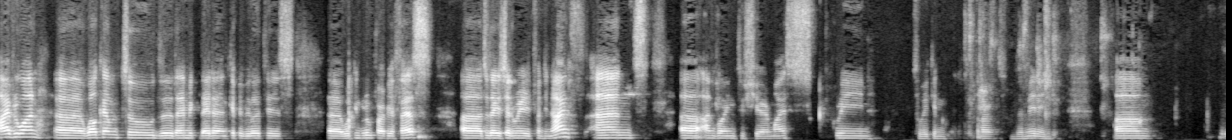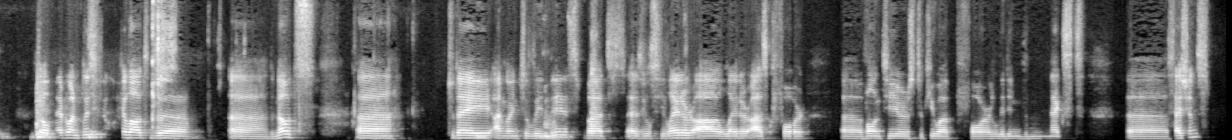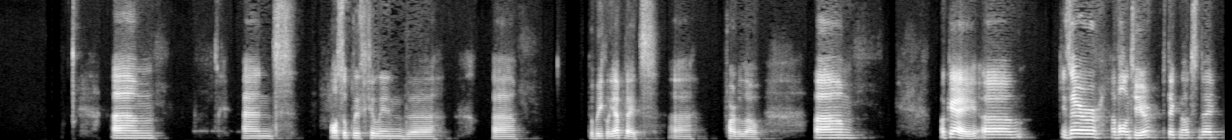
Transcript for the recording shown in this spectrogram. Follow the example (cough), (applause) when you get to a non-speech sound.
Hi everyone, uh, welcome to the Dynamic Data and Capabilities uh, Working Group for IPFS. Uh, today is January 29th and uh, I'm going to share my screen so we can start the meeting. Um, so everyone please fill out the, uh, the notes. Today I'm going to lead this, but as you'll see later, I'll later ask for uh, volunteers to queue up for leading the next uh, sessions. Um, and also please fill in the uh, the weekly updates uh, far below. Um, okay. Um, is there a volunteer to take notes today?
